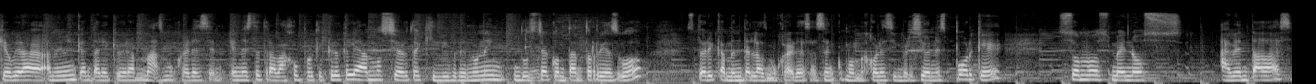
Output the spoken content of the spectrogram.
que, hubiera, a mí me encantaría que hubiera más mujeres en, en, este trabajo porque creo que le damos cierto equilibrio en una industria con tanto riesgo. Históricamente las mujeres hacen como mejores inversiones porque somos menos aventadas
